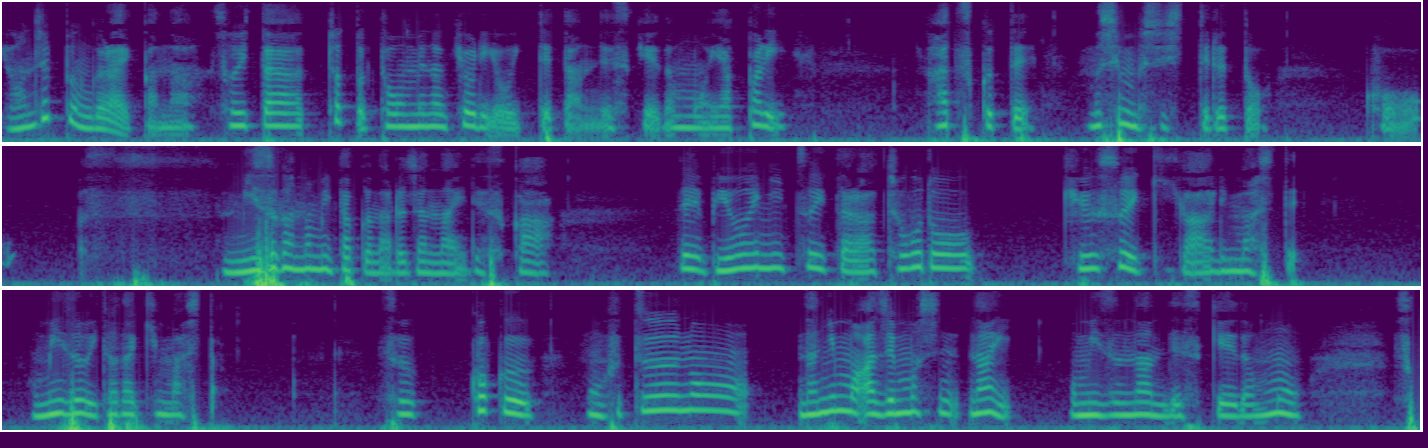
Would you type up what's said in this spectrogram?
40分ぐらいかな。そういったちょっと遠めの距離を行ってたんですけれども、やっぱり暑くてムシムシしてるとこう水が飲みたくなるじゃないですか。で病院に着いたらちょうど給水器がありましてお水をいただきました。すっごくもう普通の何も味もしないお水なんですけれどもすっ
